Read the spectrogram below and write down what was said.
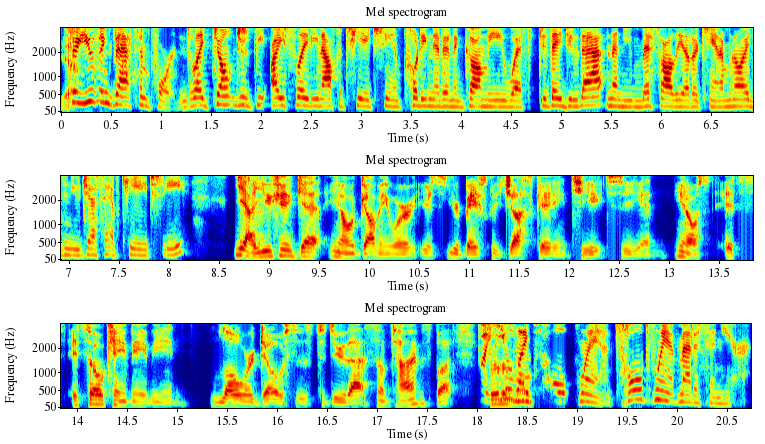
Yeah. So you think that's important? Like, don't just be isolating out the THC and putting it in a gummy with. Do they do that, and then you miss all the other cannabinoids and you just have THC? Yeah, you could get you know a gummy where you're, you're basically just getting THC, and you know it's it's, okay maybe in lower doses to do that sometimes, but But for you like most- whole plant, whole plant medicine here.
